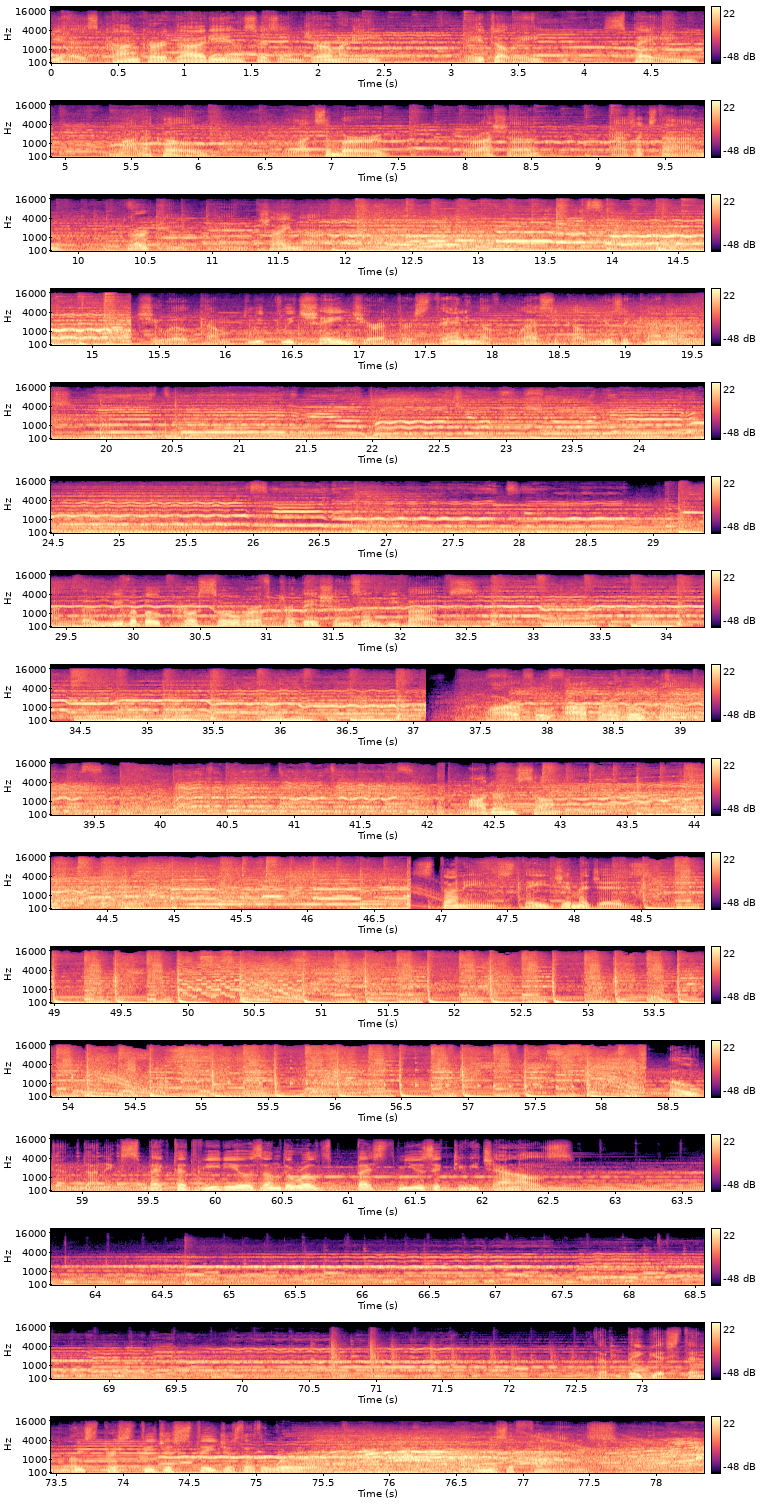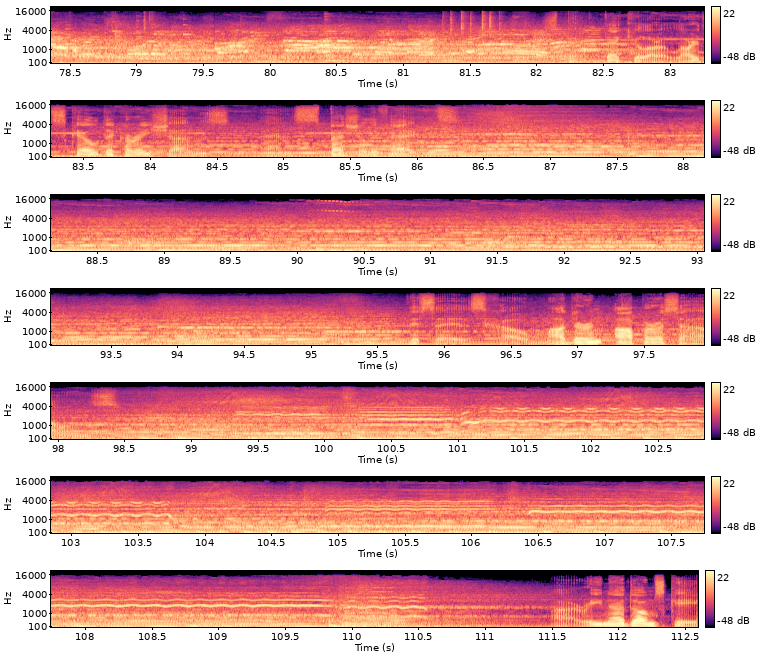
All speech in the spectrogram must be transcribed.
She has conquered audiences in Germany, Italy, Spain, Monaco, Luxembourg, Russia, Kazakhstan, Turkey, and China. She will completely change your understanding of classical music canons. Unbelievable crossover of traditions and epochs. Powerful opera vocal. Modern sounding. Stunning stage images. And unexpected videos on the world's best music TV channels. The biggest and most prestigious stages of the world. Armies of fans. Spectacular large-scale decorations and special effects. This is how modern opera sounds. Arina Domski.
